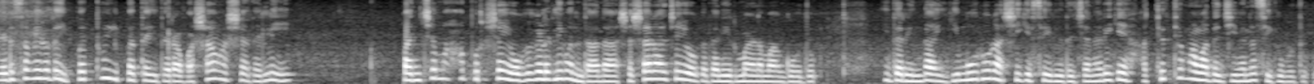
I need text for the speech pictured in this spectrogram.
ಎರಡು ಸಾವಿರದ ಇಪ್ಪತ್ತು, ಇಪ್ಪತ್ತೈದರ ಹೊಸ ವರ್ಷದಲ್ಲಿ ಪಂಚಮಹಾಪುರುಷ ಯೋಗಗಳಲ್ಲಿ ಒಂದಾದ ಶಶರಾಜ ಯೋಗದ ನಿರ್ಮಾಣವಾಗುವುದು. ಇದರಿಂದ ಈ ಮೂರು ರಾಶಿಗೆ ಸೇರಿದ ಜನರಿಗೆ ಅತ್ಯುತ್ತಮವಾದ ಜೀವನ ಸಿಗುವುದು.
